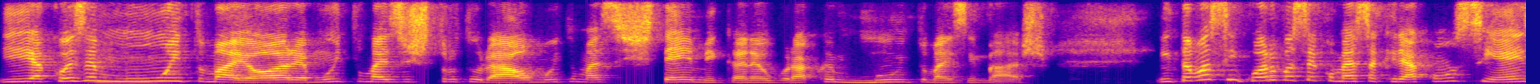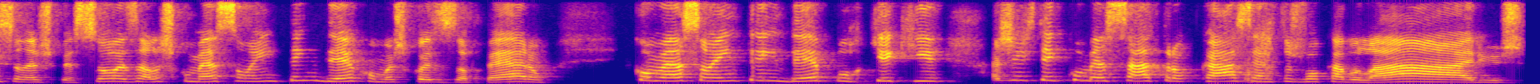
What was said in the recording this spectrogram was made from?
E a coisa é uhum. muito maior, é muito mais estrutural, muito mais sistêmica, né? O buraco é muito mais embaixo. Então, assim, quando você começa a criar consciência nas pessoas, elas começam a entender como as coisas operam, começam a entender por que, que a gente tem que começar a trocar certos vocabulários,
